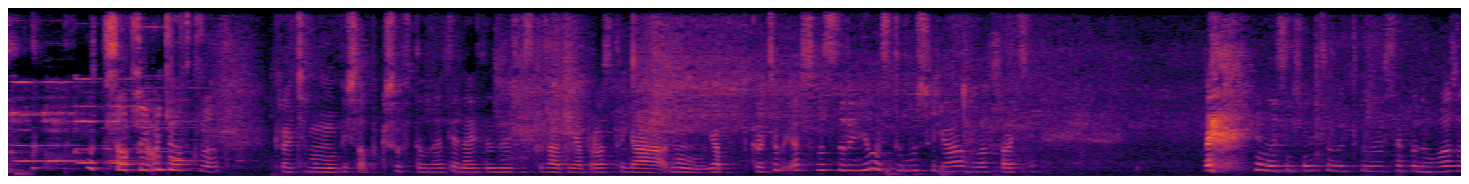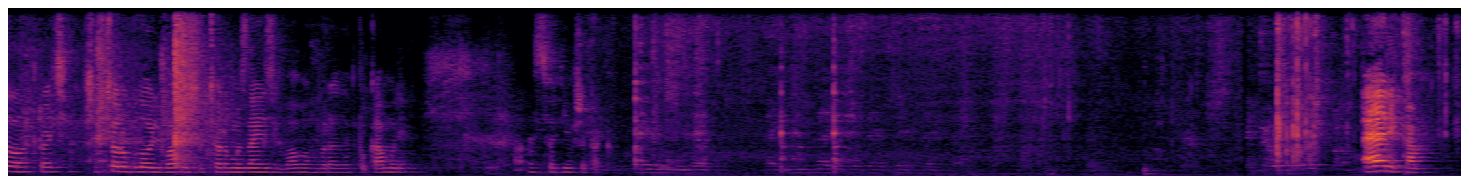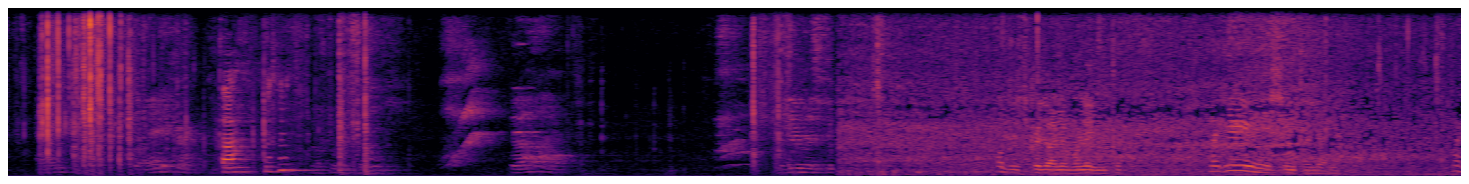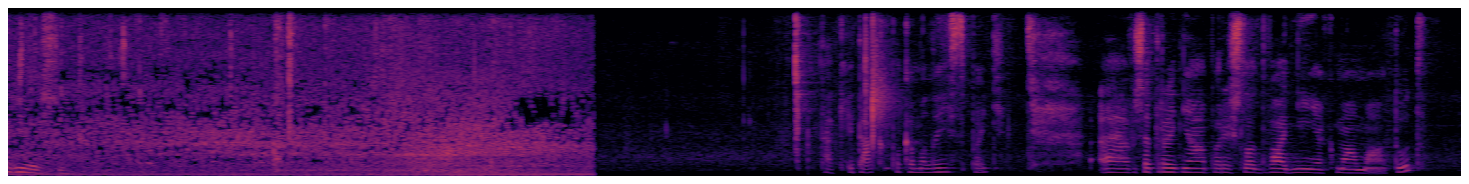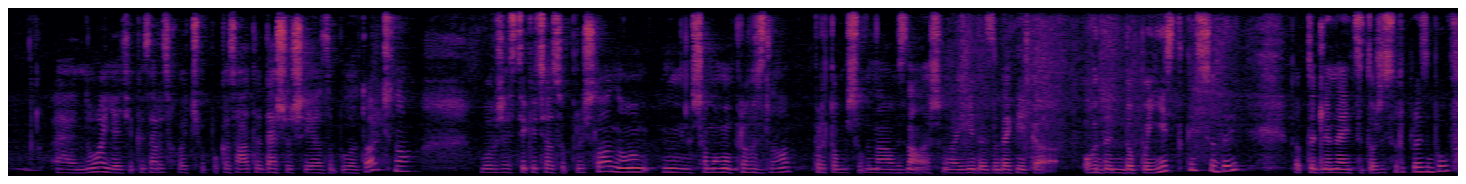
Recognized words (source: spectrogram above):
Все, що я хотіла сказати. Коротше, мама пішла поки що в туалет, я навіть не знаю, що сказати. Я просто, я, ну, я, коротше, я розсередилась, тому що я була в шоці. Я досі в шоці, от вона все понавозила. Коротше, ще вчора було у Львові, ще вчора ми з нею зі Львова говорили по камері. А сьогодні вже так. Еріка. Еріка? Так. Водичка ляля маленька. Малесенька ляля. Малесенька. Так, і так, поки малий спить. Е, вже три дня перейшло два дні, як мама тут. Е, ну, а я тільки зараз хочу показати дещо, що я забула точно, бо вже стільки часу пройшло. Ну, м, що мама привезла, при тому, що вона знала, що вона їде за декілька годин до поїздки сюди. Тобто для неї це теж сюрприз був.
